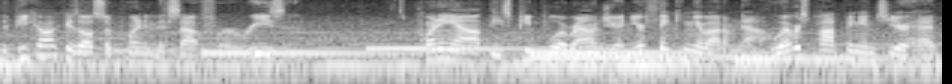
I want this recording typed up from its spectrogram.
The peacock is also pointing this out for a reason. It's pointing out these people around you, and you're thinking about them now. Whoever's popping into your head,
